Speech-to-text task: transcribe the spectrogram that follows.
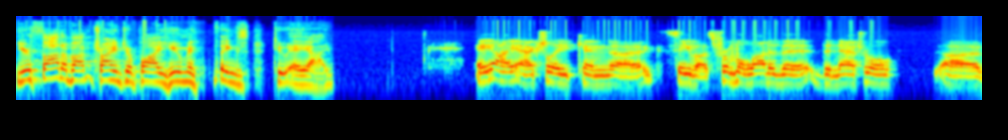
Your thought about trying to apply human things to AI? AI actually can uh, save us from a lot of the, the natural uh,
